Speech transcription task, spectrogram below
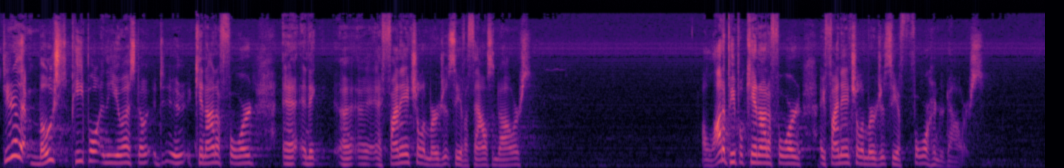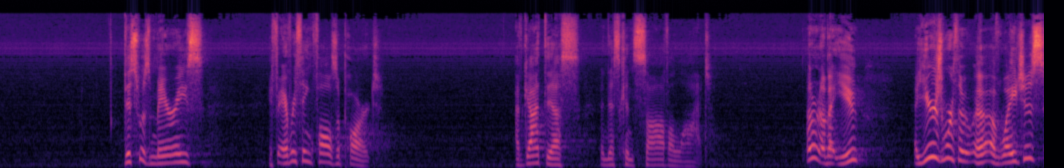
Do you know that most people in the U.S. Don't, cannot afford a, a, a financial emergency of $1,000? A lot of people cannot afford a financial emergency of $400. This was Mary's, if everything falls apart, I've got this, and this can solve a lot. I don't know about you. A year's worth of, uh, of, wages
